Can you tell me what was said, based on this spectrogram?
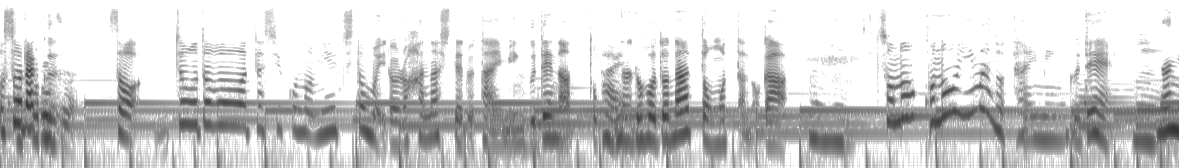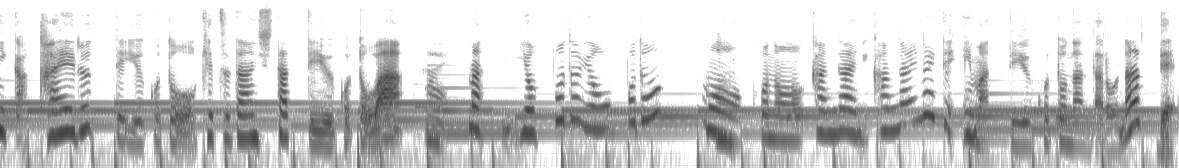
おそらくそうちょうど私この身内ともいろいろ話してるタイミングでなと、はい。なるほどなと思ったのがうんそのこの今のタイミングで何か変えるっていうことを決断したっていうことははい。まあよっぽどよっぽどもうこの考えに考え抜いて今っていうことなんだろうなって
